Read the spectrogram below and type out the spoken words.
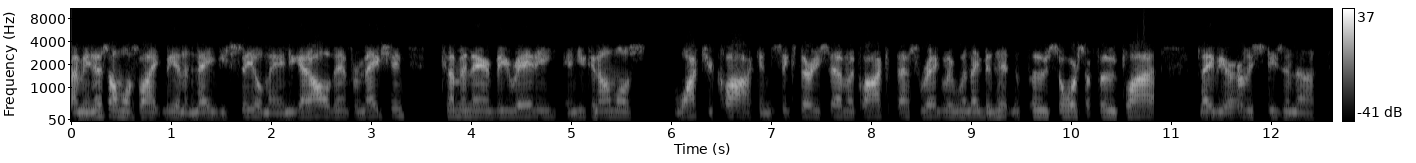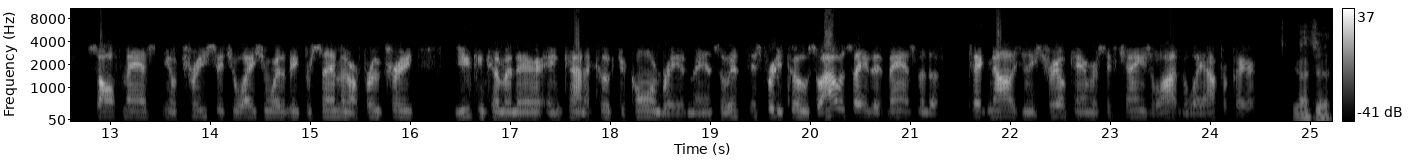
I mean, it's almost like being a Navy SEAL, man. You got all the information, come in there and be ready, and you can almost watch your clock. And six thirty, seven o'clock, if that's regular when they've been hitting the food source or food plot, maybe early season uh, soft mass, you know, tree situation, whether it be persimmon or fruit tree, you can come in there and kind of cook your cornbread, man. So it, it's pretty cool. So I would say the advancement of technology in these trail cameras have changed a lot in the way I prepare. Gotcha.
